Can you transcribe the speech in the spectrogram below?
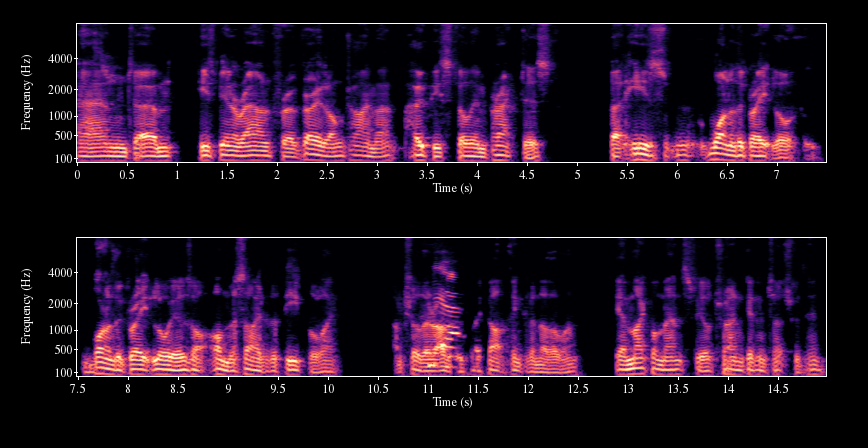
and um, he's been around for a very long time. I hope he's still in practice, but he's one of the great law, one of the great lawyers on the side of the people. I I'm sure there yeah. are. I can't think of another one. Yeah, Michael Mansfield. Try and get in touch with him.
